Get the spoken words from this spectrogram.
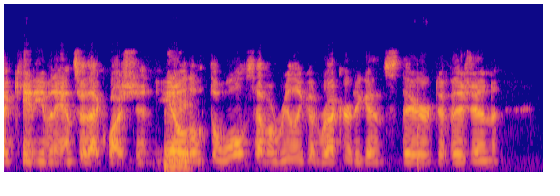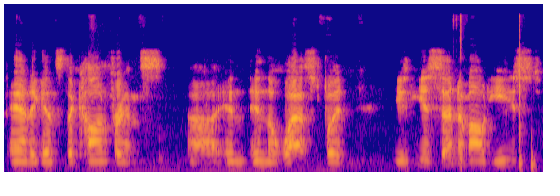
I can't even answer that question. You Right. know, the, the Wolves have a really good record against their division and against the conference uh, in in the West, but you, you send them out east,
